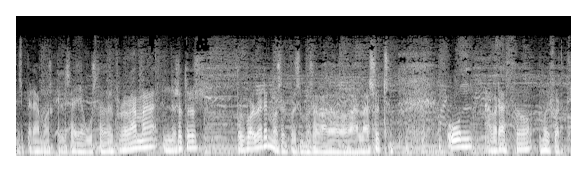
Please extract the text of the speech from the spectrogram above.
Esperamos que les haya gustado el programa. Nosotros pues volveremos el próximo sábado a las 8. Un abrazo muy fuerte.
